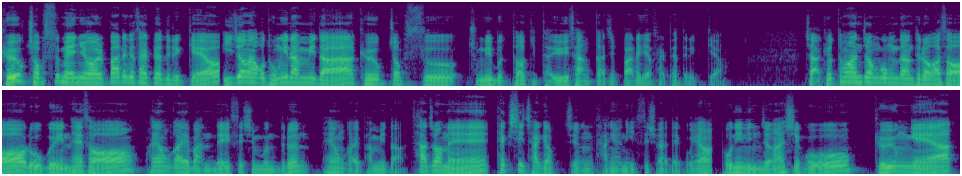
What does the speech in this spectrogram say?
교육 접수 매뉴얼 빠르게 살펴드릴게요. 이전하고 동일합니다. 교육 접수 준비부터 기타 유의사항까지 빠르게 살펴드릴게요. 자, 교통안전공단 들어가서 로그인해서 회원가입 안 돼 있으신 분들은 회원가입합니다. 사전에 택시 자격증 당연히 있으셔야 되고요. 본인 인증하시고 교육 예약,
